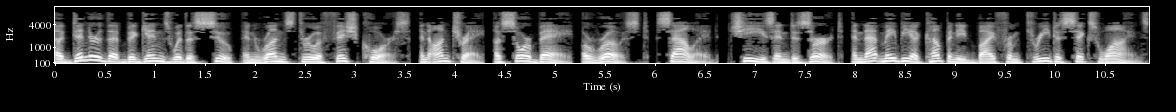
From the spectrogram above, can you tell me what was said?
A dinner that begins with a soup and runs through a fish course, an entree, a sorbet, a roast, salad, cheese and dessert, and that may be accompanied by from three to six wines,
